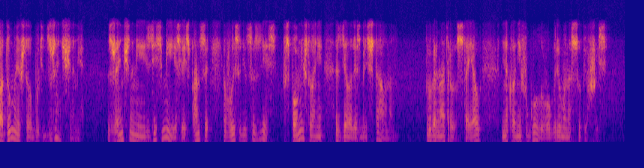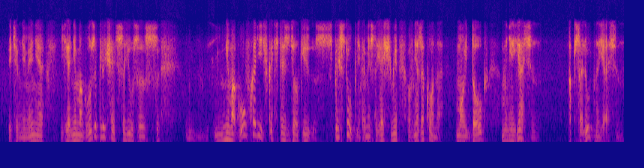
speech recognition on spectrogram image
Подумай, что будет с женщинами. С женщинами и с детьми, если испанцы высадятся здесь. Вспомни, что они сделали с Бриджтауном. Губернатор стоял, наклонив голову, угрюмо насупившись. И тем не менее, я не могу заключать союза с... Не могу входить в какие-то сделки с преступниками, стоящими вне закона. Мой долг мне ясен, абсолютно ясен.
